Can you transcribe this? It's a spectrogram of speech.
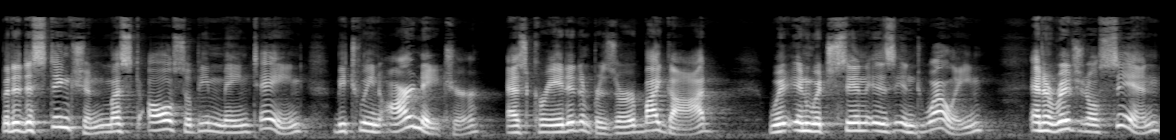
But a distinction must also be maintained between our nature, as created and preserved by God, in which sin is indwelling, and original sin,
